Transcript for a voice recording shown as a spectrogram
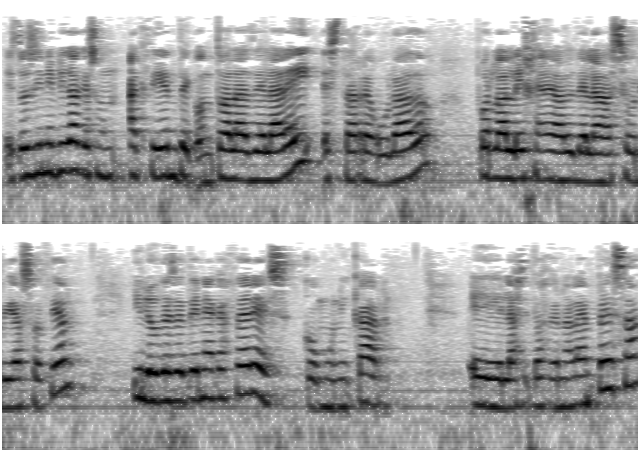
Esto significa que es un accidente con todas las de la ley, está regulado por la Ley General de la Seguridad Social y lo que se tiene que hacer es comunicar eh, la situación a la empresa,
